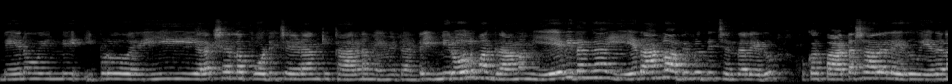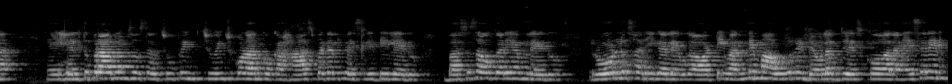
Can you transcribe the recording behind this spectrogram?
నేను ఇన్ని ఇప్పుడు ఈ ఎలక్షన్లో పోటీ చేయడానికి కారణం ఏమిటంటే ఇన్ని రోజులు మా గ్రామం ఏ విధంగా ఏ దాంట్లో అభివృద్ధి చెందలేదు ఒక పాఠశాల లేదు ఏదైనా హెల్త్ ప్రాబ్లమ్స్ వస్తే చూపి చూపించుకోవడానికి ఒక హాస్పిటల్ ఫెసిలిటీ లేదు బస్సు సౌకర్యం లేదు రోడ్లు సరిగా లేవు కాబట్టి ఇవన్నీ మా ఊరిని డెవలప్ చేసుకోవాలనేసి నేను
